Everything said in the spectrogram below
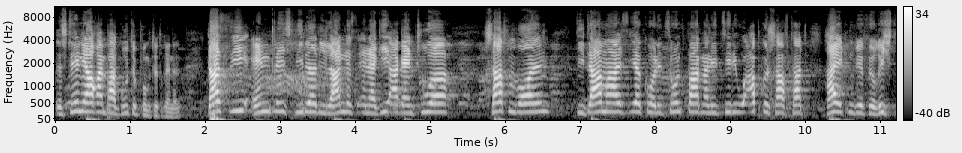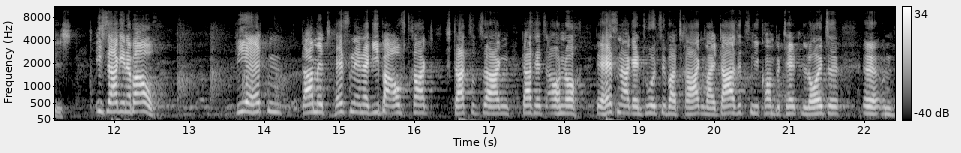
Es stehen ja auch ein paar gute Punkte drin, dass Sie endlich wieder die Landesenergieagentur schaffen wollen, die damals Ihr Koalitionspartner, die CDU, abgeschafft hat, halten wir für richtig. Ich sage Ihnen aber auch, wir hätten damit Hessen Energie beauftragt, statt sozusagen das jetzt auch noch der Hessen-Agentur zu übertragen, weil da sitzen die kompetenten Leute. Äh, in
